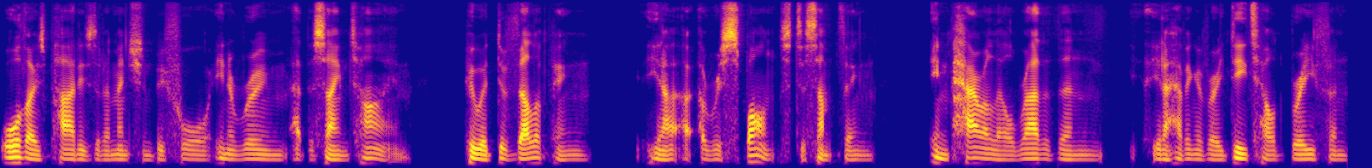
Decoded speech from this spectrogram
all those parties that I mentioned before in a room at the same time who are developing, you know, a, a response to something in parallel rather than you know having a very detailed brief and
